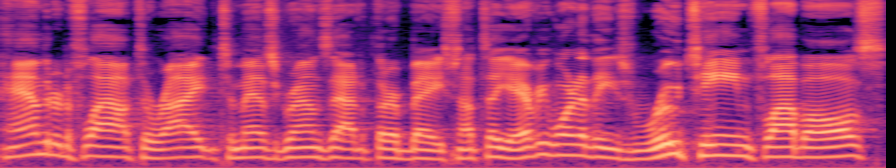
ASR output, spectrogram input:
Hammer to fly out to right, Tamez grounds out to third base. And I'll tell you, every one of these routine fly balls,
